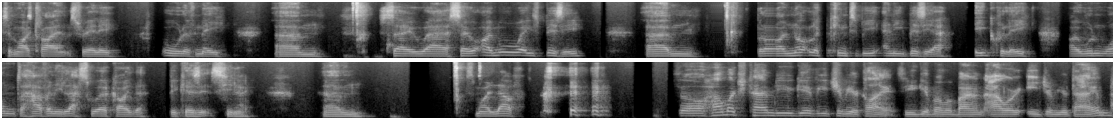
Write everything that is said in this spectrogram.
to my clients, really, all of me. Um, so, uh, so I'm always busy, um, but I'm not looking to be any busier. Equally, I wouldn't want to have any less work either because it's you know um, it's my love. So, how much time do you give each of your clients? Do you give them about an hour each of your time?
